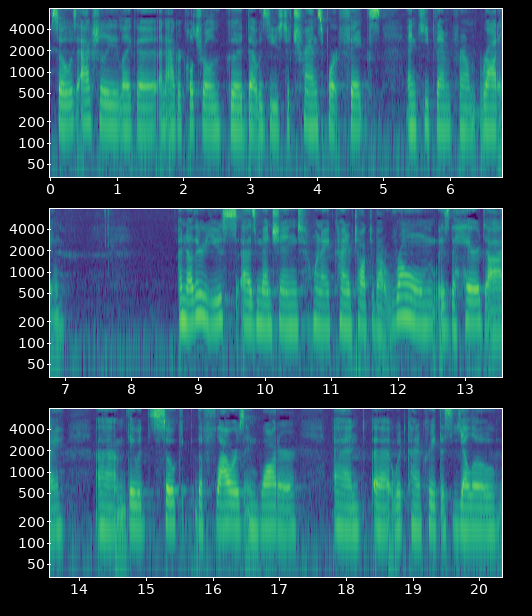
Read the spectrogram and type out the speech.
So it was actually like a, an agricultural good that was used to transport figs and keep them from rotting. Another use, as mentioned when I kind of talked about Rome, is the hair dye. Um, they would soak the flowers in water and uh, would kind of create this yellow,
